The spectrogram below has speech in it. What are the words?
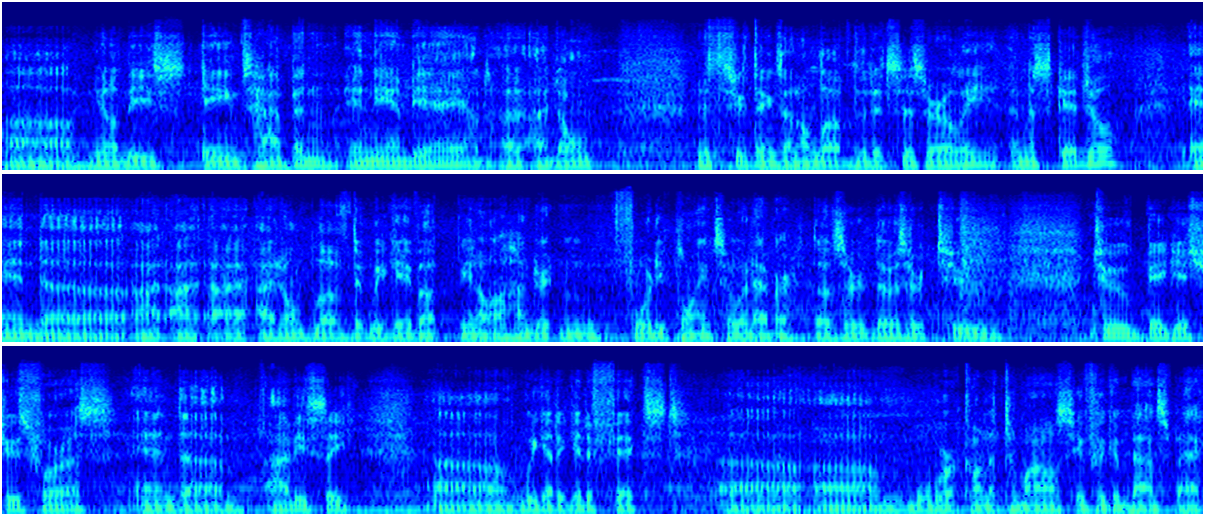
uh, you know these games happen in the NBA. I, I, I don't. There's two things. I don't love that it's this early in the schedule, and uh, I, I, I don't love that we gave up, you know, 140 points or whatever. Those are those are two two big issues for us, and um, obviously uh, we got to get it fixed. Uh, um, we'll work on it tomorrow, see if we can bounce back.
